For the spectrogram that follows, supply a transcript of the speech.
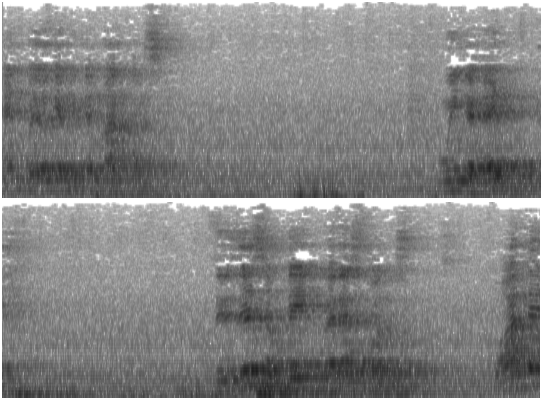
and biochemical markers. Moving ahead, the results obtained were as follows. Vata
